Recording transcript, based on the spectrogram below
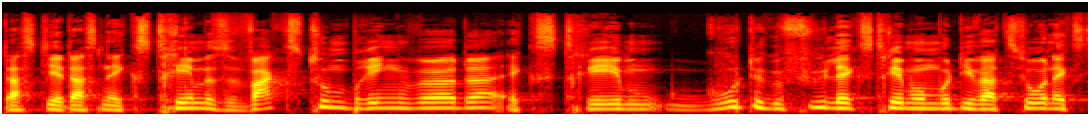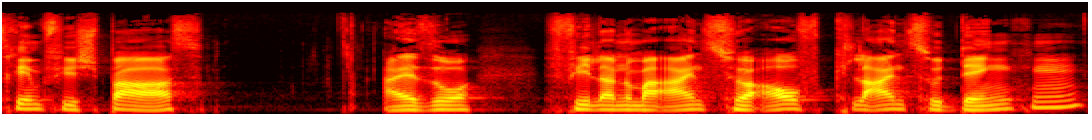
dass dir das ein extremes Wachstum bringen würde, extrem gute Gefühle, extreme Motivation, extrem viel Spaß. Also Fehler Nummer eins, hör auf, klein zu denken.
